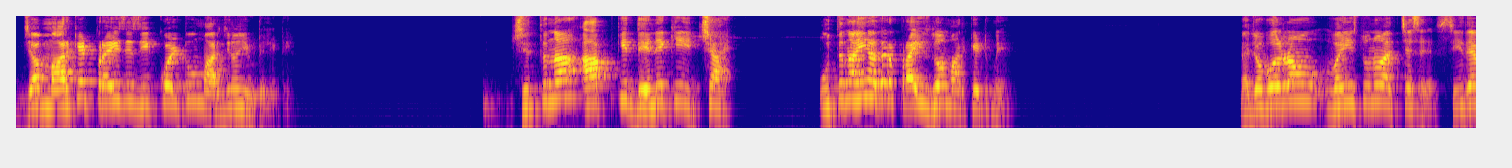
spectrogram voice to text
जब market price is equal to marginal utility जितना आपकी देने की इच्छा है, उतना ही अगर प्राइस दो मार्केट में। मैं जो बोल रहा हूँ, वही सुनो अच्छे से। सीधे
